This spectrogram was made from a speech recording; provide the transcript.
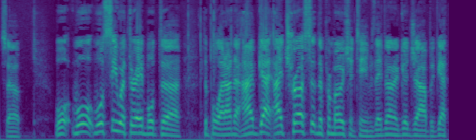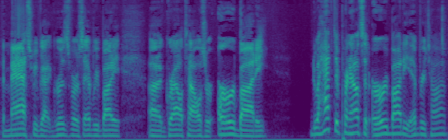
So we'll we'll we'll see what they're able to to pull out. I've got I trust in the promotion teams. They've done a good job. We've got the mask. We've got Grizz versus everybody. Uh, Growl Towels or everybody. Do I have to pronounce it everybody every time?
